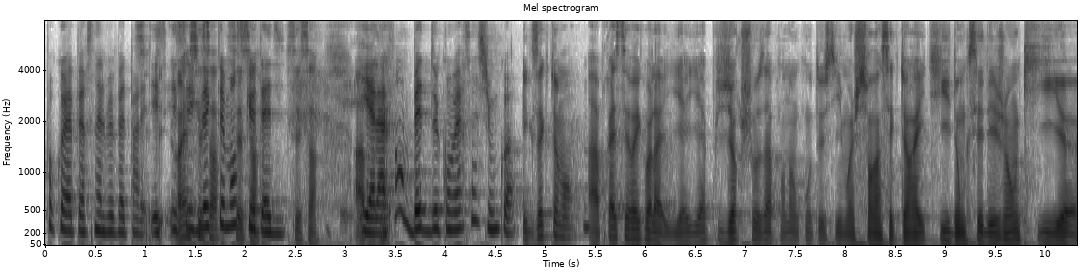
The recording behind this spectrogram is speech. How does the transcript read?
pourquoi la personne elle veut pas te parler. Et, c'est exactement ce que tu as dit. C'est ça. et à la fin, bête de conversation quoi. Exactement. Après, c'est vrai que voilà, il y, a plusieurs choses à prendre en compte aussi. Moi, je suis sur un secteur IT, donc c'est des gens qui euh,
